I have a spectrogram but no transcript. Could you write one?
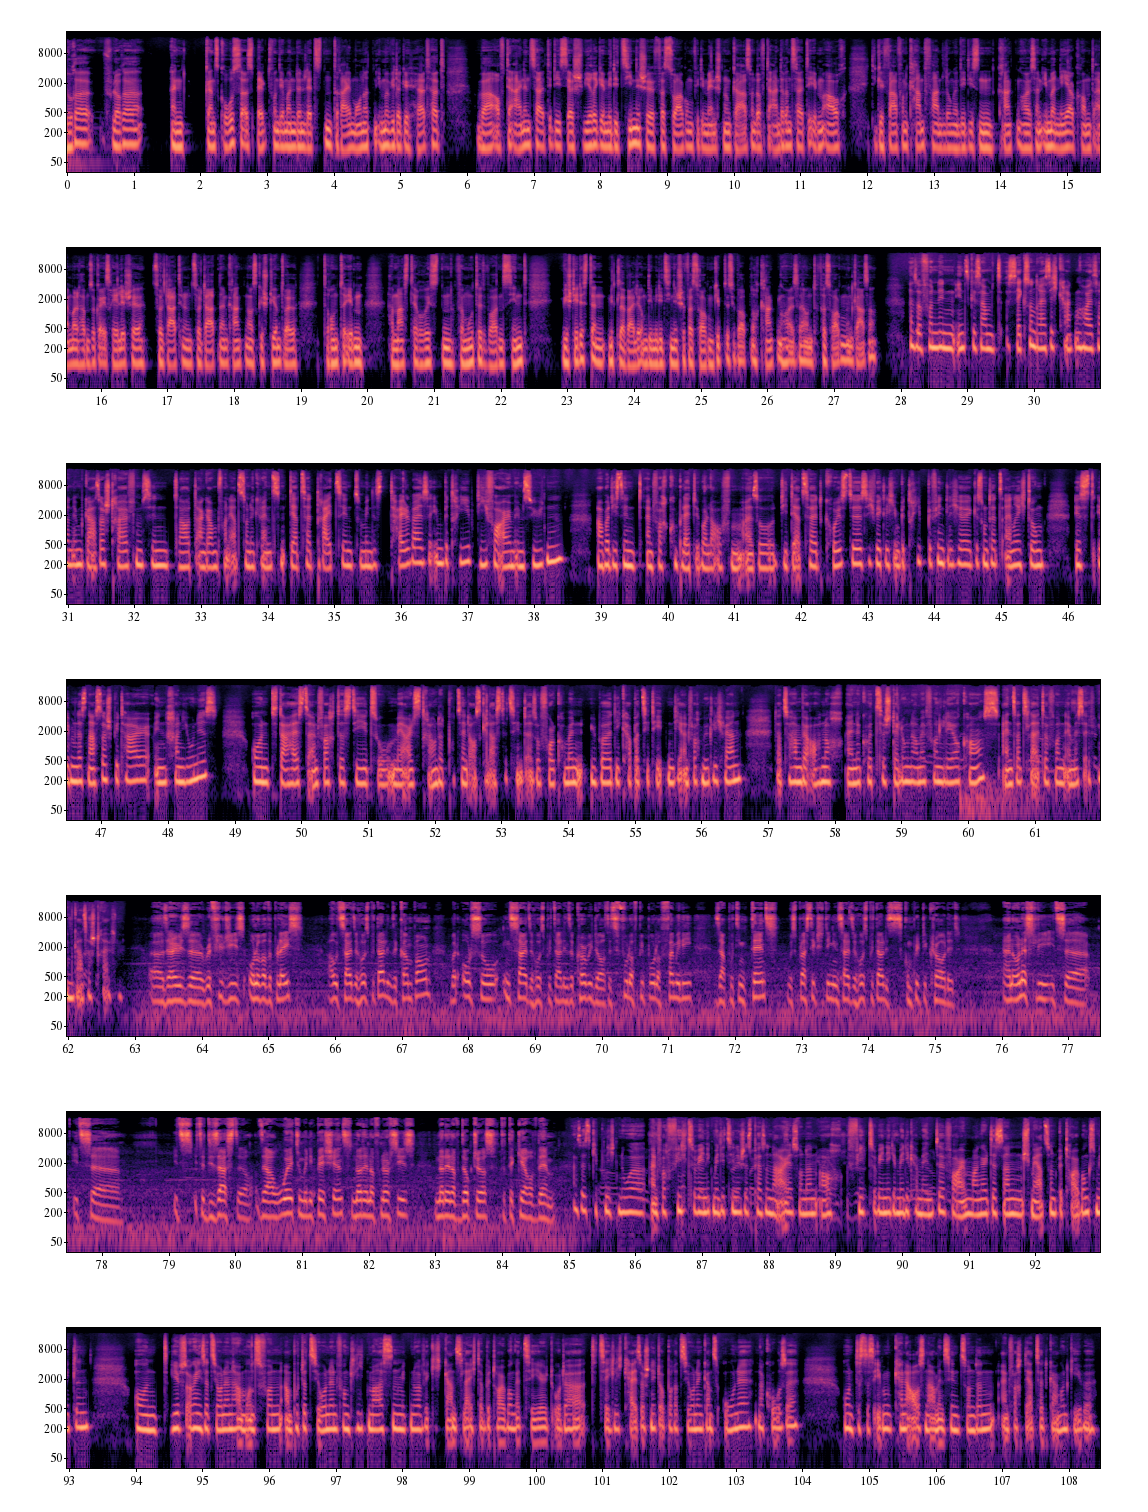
Nora Flora, ein ganz großer Aspekt, von dem man in den letzten drei Monaten immer wieder gehört hat, war auf der einen Seite die sehr schwierige medizinische Versorgung für die Menschen und Gas und auf der anderen Seite eben auch die Gefahr von Kampfhandlungen, die diesen Krankenhäusern immer näher kommt. Einmal haben sogar israelische Soldatinnen und Soldaten ein Krankenhaus gestürmt, weil darunter eben Hamas-Terroristen vermutet worden sind. Wie steht es denn mittlerweile um die medizinische Versorgung? Gibt es überhaupt noch Krankenhäuser und Versorgung in Gaza? Also von den insgesamt 36 Krankenhäusern im Gazastreifen sind laut Angaben von Ärzte ohne Grenzen derzeit 13 zumindest teilweise im Betrieb, die vor allem im Süden aber die sind einfach komplett überlaufen. Also die derzeit größte sich wirklich im Betrieb befindliche Gesundheitseinrichtung ist eben das Nasser-Spital in Khan Yunis. Und da heißt es einfach, dass die zu mehr als 300 Prozent ausgelastet sind, also vollkommen über die Kapazitäten, die einfach möglich wären. Dazu haben wir auch noch eine kurze Stellungnahme von Leo Kans, Einsatzleiter von MSF im Gazastreifen. Uh, there is uh, refugees all over the place. outside the hospital in the compound, but also inside the hospital in the corridors. It's full of people, of family. They are putting tents with plastic sheeting inside the hospital. It's completely crowded, and honestly, it's a, it's a, it's it's a disaster. There are way too many patients, not enough nurses, not enough doctors to take care of them. Also es gibt nicht nur einfach viel zu wenig medizinisches Personal, sondern auch viel zu wenige Medikamente. Vor allem mangelt es an Schmerz- und Betäubungsmitteln. Und Hilfsorganisationen haben uns von Amputationen von Gliedmaßen mit nur wirklich ganz leichter Betäubung erzählt oder tatsächlich Kaiserschnittoperationen ganz ohne Narkose. Und dass das eben keine Ausnahmen sind, sondern einfach derzeit gang und gäbe.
